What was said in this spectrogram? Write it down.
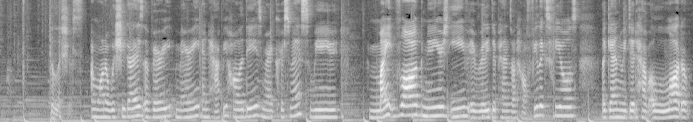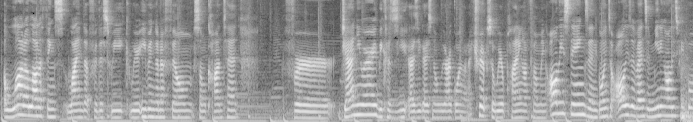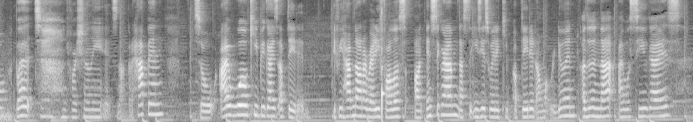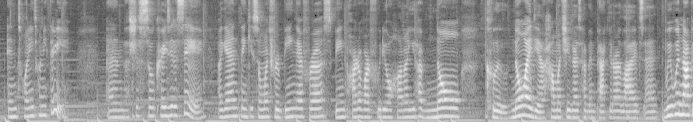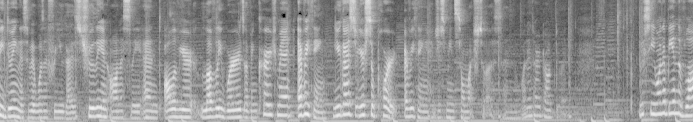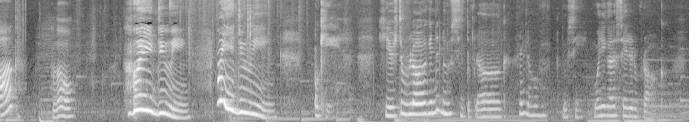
delicious. I want to wish you guys a very merry and happy holidays. Merry Christmas. We might vlog New Year's Eve. It really depends on how Felix feels. Again, we did have a lot of a lot a lot of things lined up for this week. We're even gonna film some content for January because you, as you guys know, we are going on a trip. So we're planning on filming all these things and going to all these events and meeting all these people. But unfortunately, it's not gonna happen. So I will keep you guys updated. If you have not already, follow us on Instagram. That's the easiest way to keep updated on what we're doing. Other than that, I will see you guys in 2023. And that's just so crazy to say. Again, thank you so much for being there for us, being part of our Foodie Ohana. You have no clue, no idea how much you guys have impacted our lives and we would not be doing this if it wasn't for you guys, truly and honestly, and all of your lovely words of encouragement, everything. You guys, your support, everything, just means so much to us. And what is our dog doing? Lucy, you wanna be in the vlog? Hello? What are you doing? What are you doing? Okay, here's the vlog and the Lucy the vlog. Hello, Lucy. What do you gotta say to the vlog?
